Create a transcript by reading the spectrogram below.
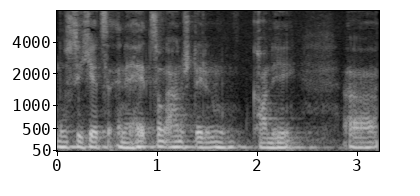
muss ich jetzt eine Heizung anstellen, kann ich, äh,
